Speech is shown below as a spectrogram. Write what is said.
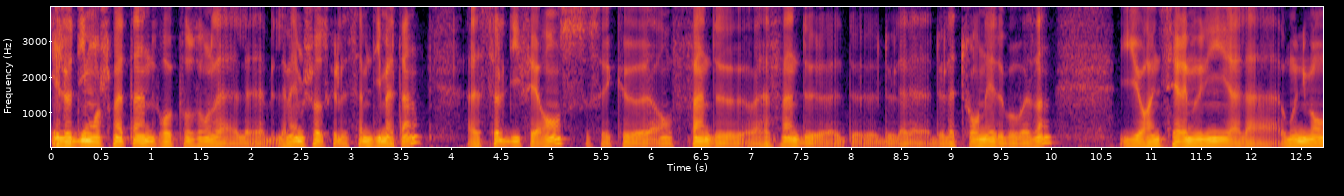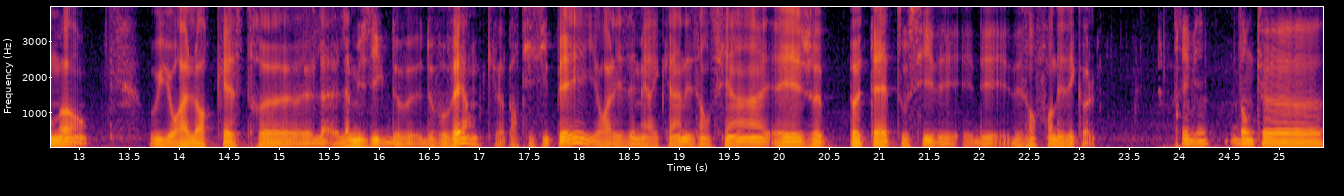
Et le dimanche matin, nous reposons la, même chose que le samedi matin. La seule différence, c'est que en fin de, à la fin de, la, tournée de Beauvoisin, il y aura une cérémonie à la, au Monument aux Morts, où il y aura l'orchestre, euh, la, musique de, de Vauvert qui va participer. Il y aura les Américains, les anciens, et je peut-être aussi des, des, des enfants des écoles. Très bien. Donc euh,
